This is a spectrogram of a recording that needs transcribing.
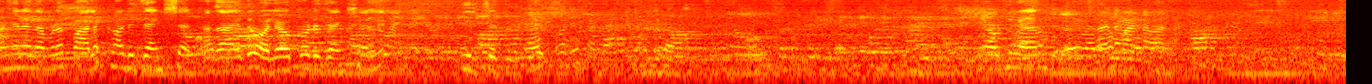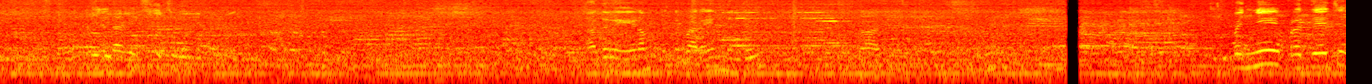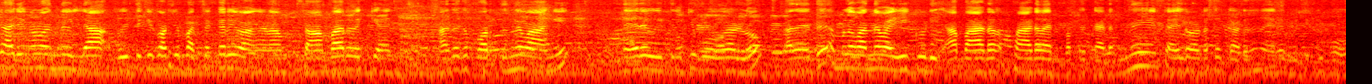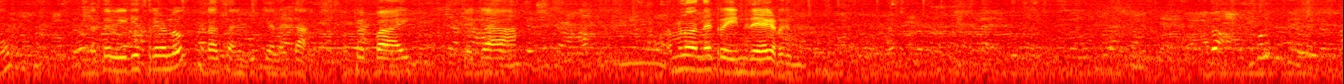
അങ്ങനെ നമ്മുടെ പാലക്കാട് ജംഗ്ഷൻ അതായത് ഒലോക്കോട് ജംഗ്ഷനിൽ തിരിച്ചെത്തി അവിടുന്ന് വേറെ വരാൻ വേണ്ട അത് വേണം എന്ന് പറയുന്നുണ്ട് ഇപ്പൊ ഇനി പ്രത്യേകിച്ച് കാര്യങ്ങളൊന്നുമില്ല. വീട്ടിലേക്ക് കുറച്ച് പച്ചക്കറി വാങ്ങണം സാമ്പാർ വെക്കാൻ അതൊക്കെ പുറത്തുനിന്ന് വാങ്ങി നേരെ വീട്ടിലേക്ക് പോവുകയുള്ളൂ. അതായത് നമ്മൾ വന്ന വഴി കൂടി ആ പാട പാടവരപ്പൊക്കെ കടന്ന് ടൈൽ റോഡൊക്കെ കടന്ന് നേരെ വീട്ടിലേക്ക് പോകും ഇന്നത്തെ വീഡിയോ ഇത്രയേ ഉള്ളൂ. ഇവിടെ അവസാനിപ്പിക്കാൻ കേട്ടോ. ഓക്കെ ബൈ ചേട്ടാ നമ്മൾ വന്ന ട്രെയിൻ ഇതേ കിടക്കുന്നു ആ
